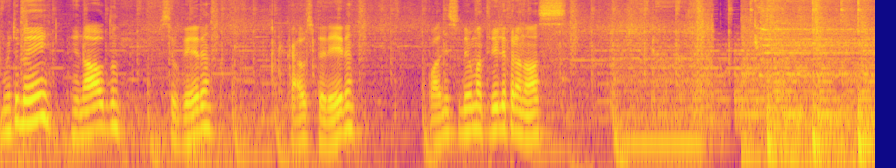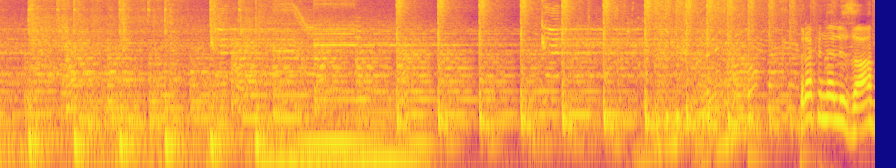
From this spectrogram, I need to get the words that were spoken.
Muito bem, Rinaldo Silveira, Carlos Pereira. Podem subir uma trilha para nós. Para finalizar,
